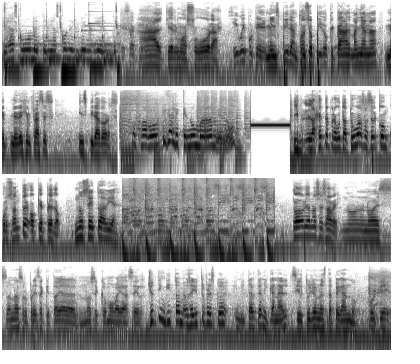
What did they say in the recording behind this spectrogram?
Verás cómo me tenías con el pendiente. Exacto. Ay, qué hermosura. Sí, güey, porque me inspira. Entonces yo pido que cada mañana me, me dejen frases inspiradoras. Por favor, dígale que no mame, ¿no? Y la gente pregunta, ¿tú vas a ser concursante o qué pedo? No sé todavía. Todavía no se sabe. No, no, no, es una sorpresa que todavía no sé cómo vaya a ser. Yo te invito, a, o sea, yo te ofrezco invitarte a mi canal si el tuyo no está pegando. Porque,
